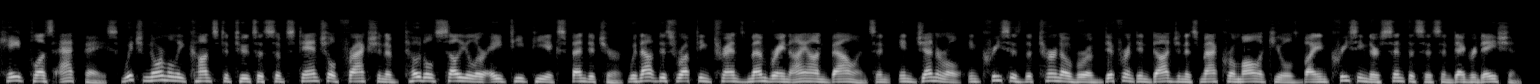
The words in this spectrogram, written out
K ATPase, which normally constitutes a substantial fraction of total cellular ATP expenditure, without disrupting transmembrane ion balance and, in general, increases the turnover of different endogenous macromolecules by increasing their synthesis and degradation.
